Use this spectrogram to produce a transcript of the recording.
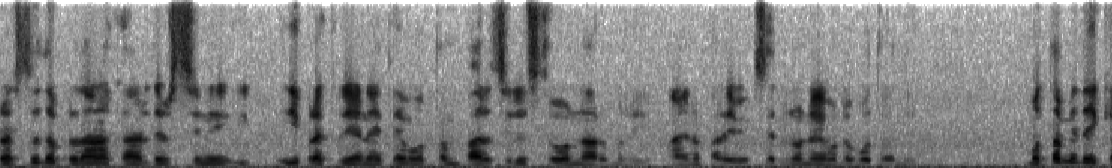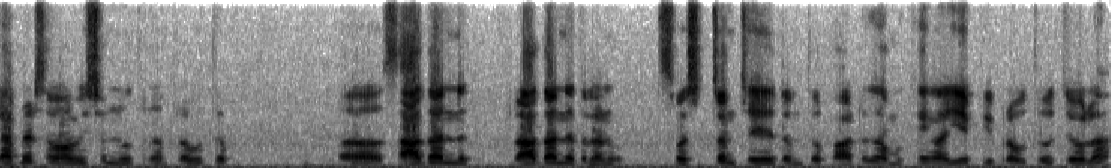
ప్రస్తుత ప్రధాన కార్యదర్శిని ఈ- ప్రక్రియను ప్రక్రియనైతే మొత్తం పరిశీలిస్తూ ఉన్నారు. మరి ఆయన పర్యవేక్షణలోనే ఉండబోతోంది. మొత్తం మీద ఈ కేబినెట్ సమావేశం నూతన ప్రభుత్వ ఆ, సాధారణ ప్రాధాన్యతలను స్పష్టం చేయడంతో పాటుగా ముఖ్యంగా ఏపీ ప్రభుత్వ ఉద్యోగుల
